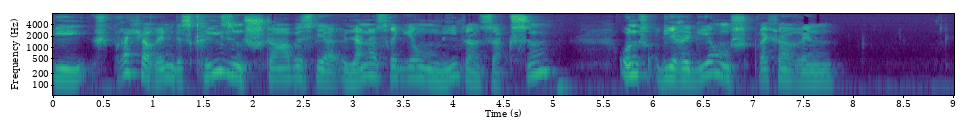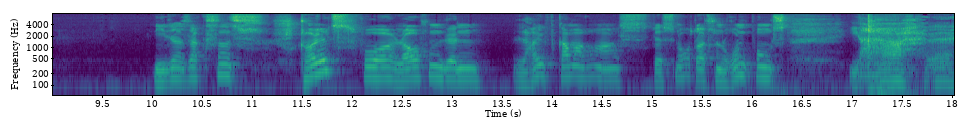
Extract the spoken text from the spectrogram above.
die Sprecherin des Krisenstabes der Landesregierung Niedersachsen und die Regierungssprecherin Niedersachsens stolz vor laufenden Live-Kameras des Norddeutschen Rundfunks, ja, äh,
